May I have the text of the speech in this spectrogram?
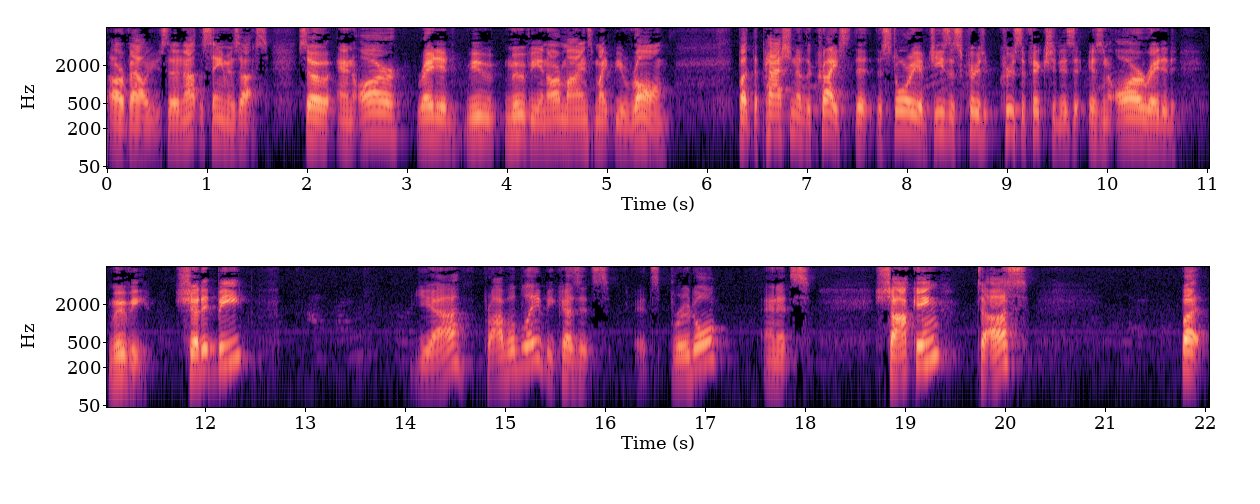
our values. They're not the same as us. So, an R rated movie in our minds might be wrong, but The Passion of the Christ, the, the story of Jesus' cru- crucifixion, is, is an R rated movie. Should it be? Yeah, probably, because it's, it's brutal and it's shocking to us. But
